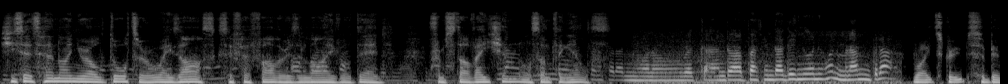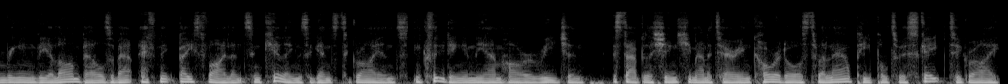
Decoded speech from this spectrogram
She says her nine year old daughter always asks if her father is alive or dead, from starvation or something else. Rights groups have been ringing the alarm bells about ethnic based violence and killings against Tigrayans, including in the Amhara region. Establishing humanitarian corridors to allow people to escape Tigray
